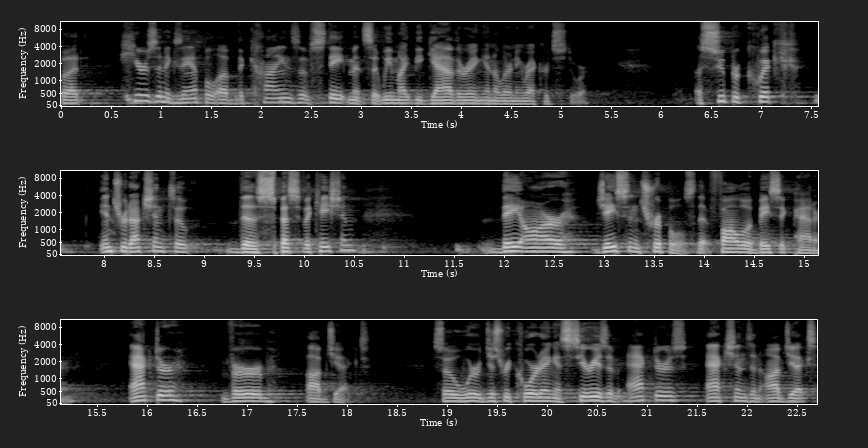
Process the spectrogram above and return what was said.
but here's an example of the kinds of statements that we might be gathering in a learning record store. A super quick introduction to the specification they are JSON triples that follow a basic pattern. Actor, verb, object. So we're just recording a series of actors, actions, and objects,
